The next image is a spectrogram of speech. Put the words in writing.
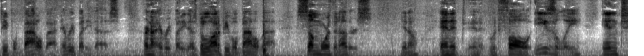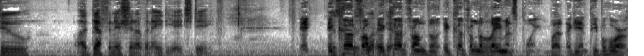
people battle that. Everybody does, or not everybody does, but a lot of people battle that. Some more than others, you know. And it and it would fall easily into a definition of an ADHD. It it Is- could is from it getting could from the it could from the layman's point, but again, people who are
